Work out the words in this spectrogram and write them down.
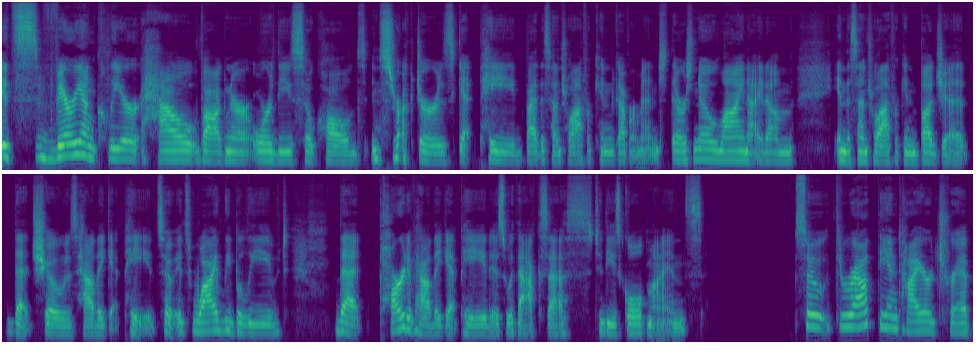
it's very unclear how Wagner or these so called instructors get paid by the Central African government. There's no line item in the Central African budget that shows how they get paid. So it's widely believed that part of how they get paid is with access to these gold mines. So throughout the entire trip,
